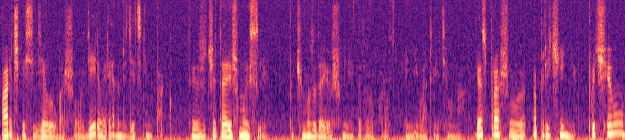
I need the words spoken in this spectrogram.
парочка сидела у большого дерева рядом с детским парком. Ты же читаешь мысли. Почему задаешь мне этот вопрос? Лениво ответил Ма. Я спрашиваю о причине. Почему?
